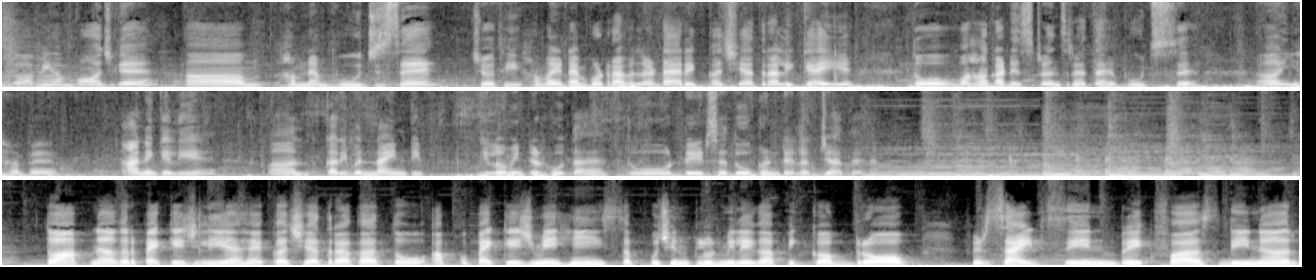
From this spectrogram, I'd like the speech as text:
तो अभी हम पहुँच गए। हमने भूज से जो थी, हमारी टेंपो ट्रैवलर डायरेक्ट कच्छ यात्रा लेके आई है। तो वहाँ का डिस्टेंस रहता है भूज से यहाँ पे आने के लिए करीबन 90 किलोमीटर होता है तो डेढ़ से दो घंटे लग जाते हैं। तो आपने अगर पैकेज लिया है कच्छ यात्रा का तो आपको पैकेज में ही सब कुछ इंक्लूड मिलेगा पिकअप ड्रॉप फिर साइट सीन ब्रेकफास्ट डिनर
